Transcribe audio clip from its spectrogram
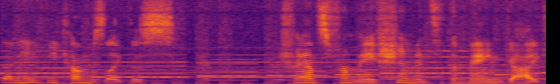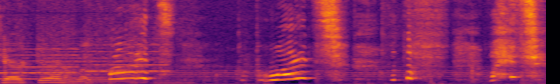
then he becomes like this transformation into the main guy character, and I'm like, what? What? What the? what?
